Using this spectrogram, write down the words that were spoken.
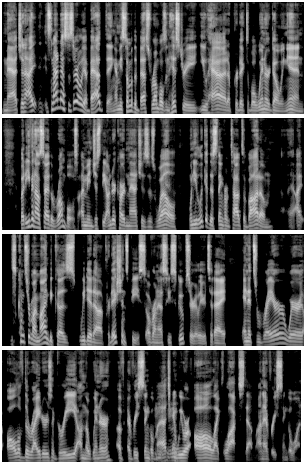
match and i it's not necessarily a bad thing i mean some of the best rumbles in history you had a predictable winner going in but even outside the rumbles i mean just the undercard matches as well when you look at this thing from top to bottom I, this comes through my mind because we did a predictions piece over on SE Scoops earlier today, and it's rare where all of the writers agree on the winner of every single match, mm-hmm. and we were all like lockstep on every single one.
